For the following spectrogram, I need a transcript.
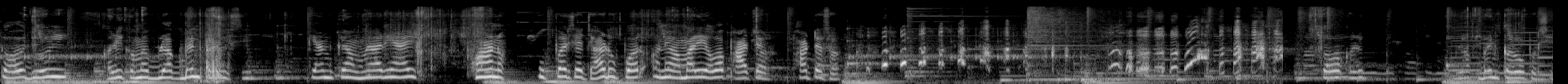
તો હવે જોઈ ઘડીક અમે બ્લોક બંધ કરીએ છીએ કેમ કે અમારી અહીં ફોન ઉપર છે ઝાડ ઉપર અને અમારી હવા ફાટે ફાટે છે. તો હવે ઘડીક બ્લોક બંધ કરવો પડશે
